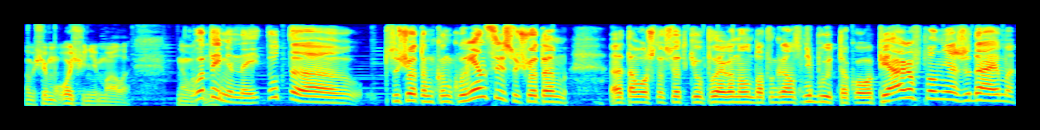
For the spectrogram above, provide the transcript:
В общем, очень немало. Ну, вот, вот именно. И тут э, с учетом конкуренции, с учетом э, того, что все-таки у PlayerUnknown Battlegrounds не будет такого пиара вполне ожидаемо,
